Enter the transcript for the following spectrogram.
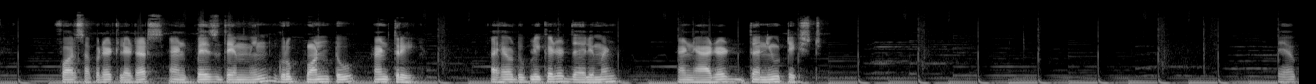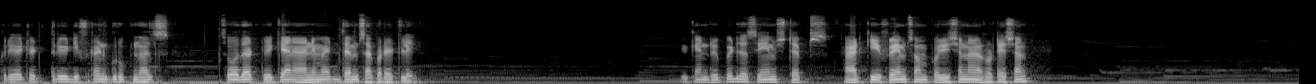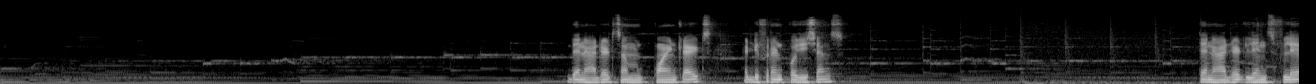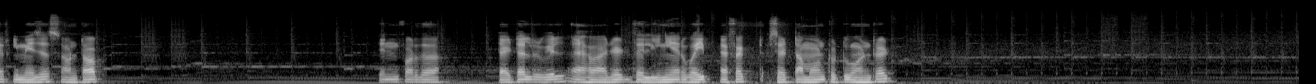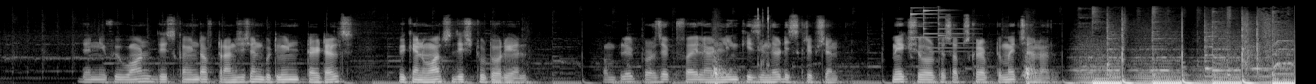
for separate letters and placed them in group 1, 2 and 3. I have duplicated the element and added the new text. I have created three different group nulls so that we can animate them separately. You can repeat the same steps, add keyframes on position and rotation. Then added some point lights at different positions. Then added lens flare images on top then for the title reveal I have added the linear wipe effect set amount to 200 then if you want this kind of transition between titles you can watch this tutorial. Complete project file and link is in the description. Make sure to subscribe to my channel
